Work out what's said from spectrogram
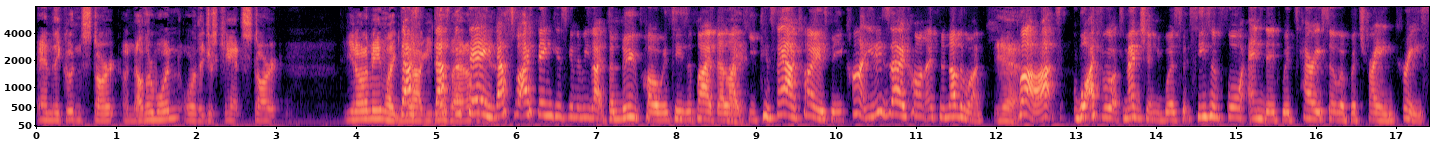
and they couldn't start another one, or they just can't start. You know what I mean? Like that's, Miyagi that's the thing. That's what I think is going to be like the loophole in season five. They're right. like, you can say I closed, but you can't. You didn't say I can't open another one. Yeah. But what I forgot to mention was that season four ended with Terry Silver betraying Kreese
